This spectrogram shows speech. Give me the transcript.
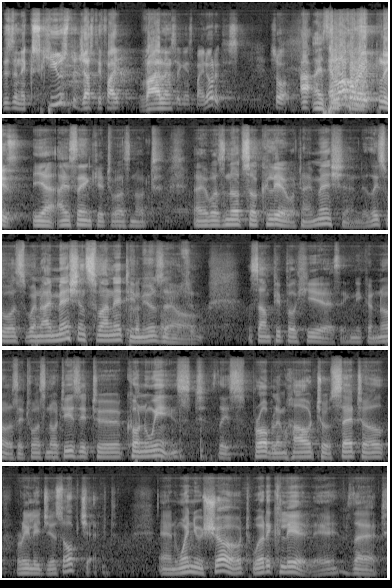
This is an excuse to justify violence against minorities. So uh, elaborate, uh, please. Yeah, I think it was not. It was not so clear what I mentioned. This was when I mentioned Svaneti Museum some people here, I think Nika knows, it was not easy to convince this problem how to settle religious object. And when you showed very clearly that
